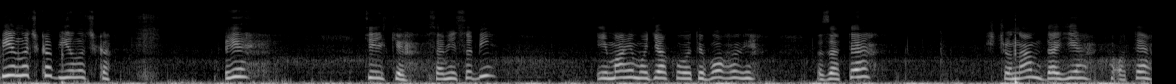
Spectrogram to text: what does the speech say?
білочка, білочка. І тільки самі собі. І маємо дякувати Богові за те, що нам дає оте,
